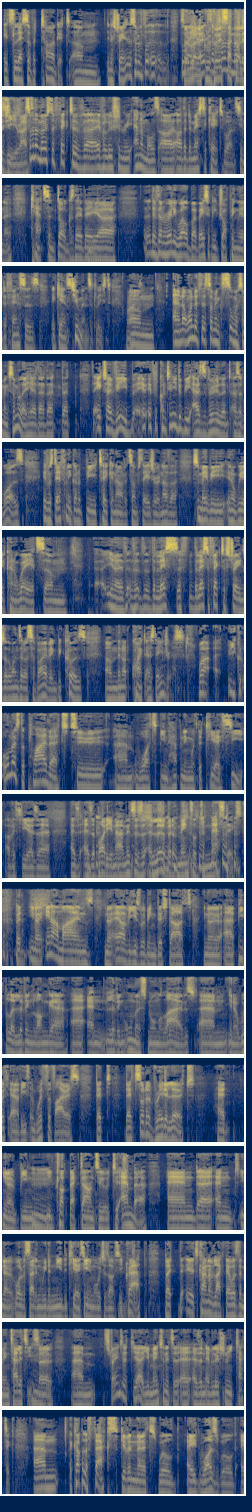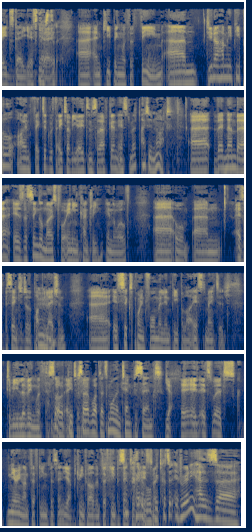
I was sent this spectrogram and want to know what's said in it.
It's less of a target. Um, in a strange, sort of the, uh, the So way, like know, some- reverse some of the most- right? Some of the most effective uh, evolutionary animals are, are the domesticated ones. You know, cats and dogs. They they Hmm. uh, they've done really well by basically dropping their defenses against humans, at least. Right. Um, and I wonder if there's something almost something similar here that that that the HIV, if it continued to be as virulent as it was, it was definitely going to be taken out at some stage or another. So maybe in a weird kind of way, it's um, uh, you know, the, the, the less the less effective strains are the ones that are surviving because um, they're not quite as dangerous. Well, uh, you could almost apply that to um, what's been happening with the TAC, obviously as a as as a body. Now, and this is a little bit of mental gymnastics, but you know, in our minds, you know, ARVs were being dished out. You know, uh, people are living longer uh, and living almost normal lives. Um, you know, with ARVs and with the virus, that that sort of red alert had you know been you clocked back down to to amber and uh, and you know all of a sudden we didn't need the TAC anymore, which is obviously crap. But it's kind of like there was the mentality. So um, strange that yeah, you mentioned it as an evolutionary tactic. Um, a couple of facts, given that it's World AIDS was World AIDS Day yesterday, Yesterday. Uh, and keeping with the theme. Um, do you know how many people are infected with HIV/AIDS in South Africa? An estimate? I do not. Uh, that number is the single most for any country in the world, uh, or um, as a percentage of the population, uh, is 6.4 million people are estimated to be living with, a with of people. HIV. So what? That's more than ten percent. yeah, it, it, it's it's nearing on 15 percent. Yeah, between 12 and 15 It's percent is incredible because it, it really has. Uh,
